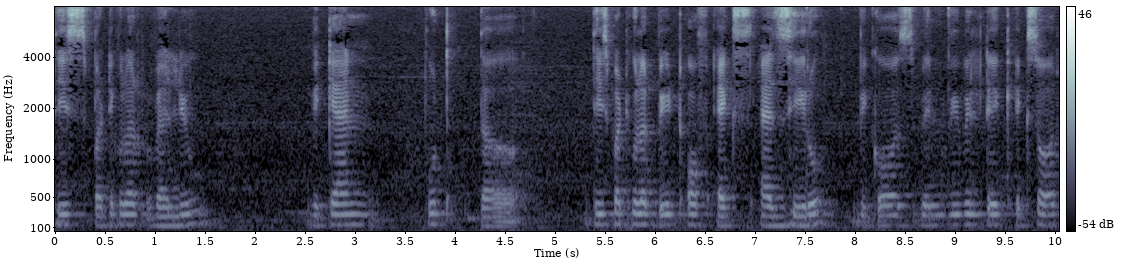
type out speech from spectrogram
this particular value we can put the this particular bit of x as 0 because when we will take XOR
